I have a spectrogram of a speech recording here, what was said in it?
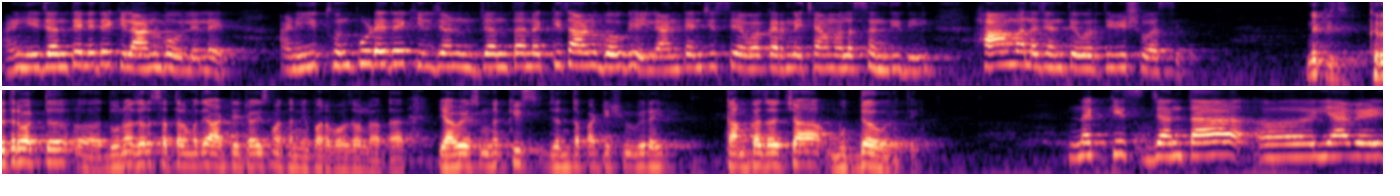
आणि हे जनतेने देखील अनुभवलेलं आहे. आणि इथून पुढे देखील जन जनता नक्कीच अनुभव घेईल आणि त्यांची सेवा करण्याची आम्हाला संधी देईल. हा आम्हाला जनतेवरती विश्वास आहे. नक्कीच. खरं तर वाटतं दोन हजार सतरामध्ये अठ्ठेचाळीस मतांनी पराभव झाला होता. यावेळेस नक्कीच जनता पाठीशी उभी राहील कामकाजाच्या मुद्द्यावरती. नक्कीच. जनता यावेळी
